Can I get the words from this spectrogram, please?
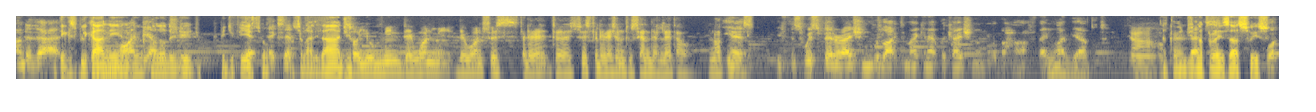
under that, tem que explicar a linha, né? falando de, de pedir visto, nacionalidade. So you mean they want me, they want Swiss, Federa the Swiss Federation to send the letter, not yes. Me if the Swiss Federation would like to make an application on your behalf, they mm. might be able to. Ah, okay. De naturalizar suíço. What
